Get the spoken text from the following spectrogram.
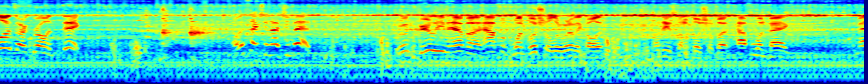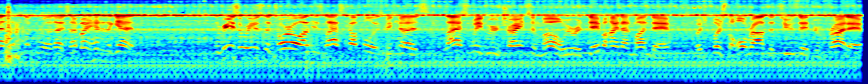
Lawns are growing thick. Oh, it's actually not too bad. We wouldn't barely even have a half of one bushel or whatever they call it. I don't think it's called a bushel, but half of one bag. But man, that's looking really nice. I might hit it again. The reason we're using the Toro on these last couple is because last week we were trying to mow. We were a day behind on Monday, which pushed the whole route to Tuesday through Friday.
